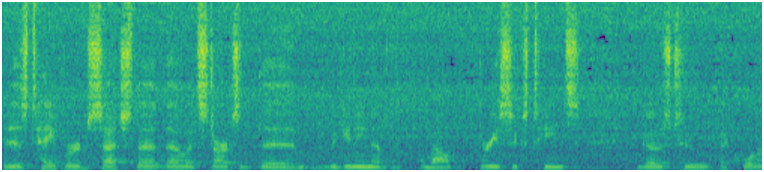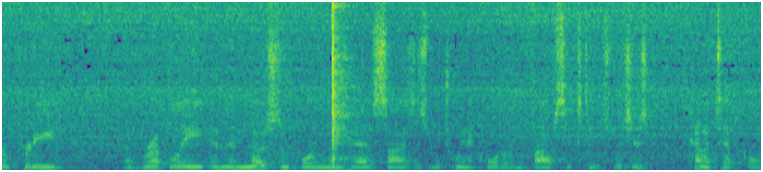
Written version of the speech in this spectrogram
It is tapered such that though it starts at the beginning of about 3 16 goes to a quarter pretty abruptly, and then most importantly has sizes between a quarter and 5 16 which is kind of typical.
